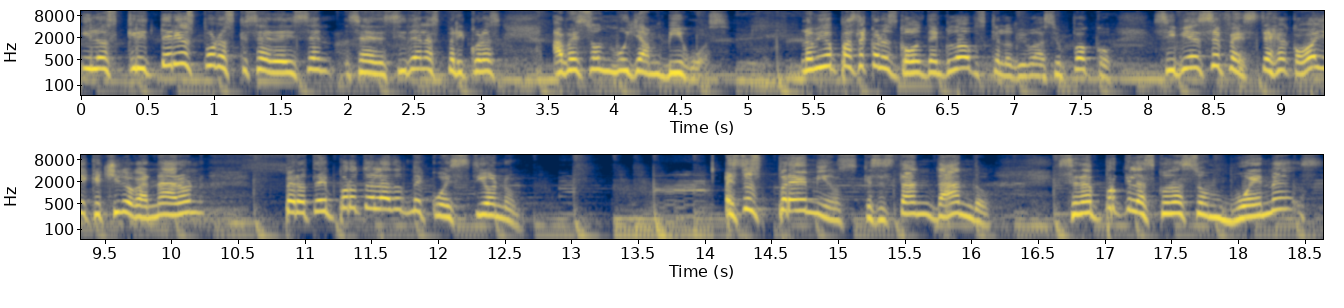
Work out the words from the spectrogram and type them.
Y los criterios por los que se, deciden las películas a veces son muy ambiguos. Lo mismo pasa con los Golden Globes, que los vimos hace un poco. Si bien se festeja como, oye, qué chido ganaron, pero también por otro lado me cuestiono. Estos premios que se están dando, ¿se dan porque las cosas son buenas?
